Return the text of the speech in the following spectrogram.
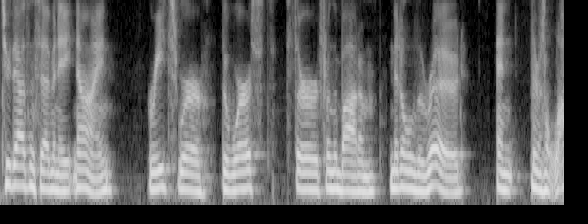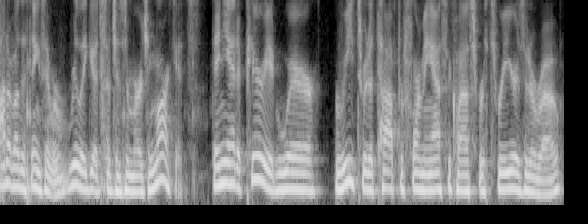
2007, 8, 9, REITs were the worst, third from the bottom, middle of the road. And there was a lot of other things that were really good, such as emerging markets. Then you had a period where REITs were the top performing asset class for three years in a row.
